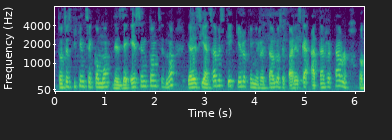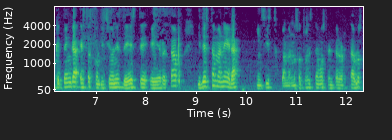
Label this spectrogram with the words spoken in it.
Entonces, fíjense cómo desde ese entonces, ¿no? Ya decían, ¿sabes qué? Quiero que mi retablo se parezca a tal retablo o que tenga estas condiciones de este eh, retablo. Y de esta manera, insisto, cuando nosotros estemos frente a los retablos,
